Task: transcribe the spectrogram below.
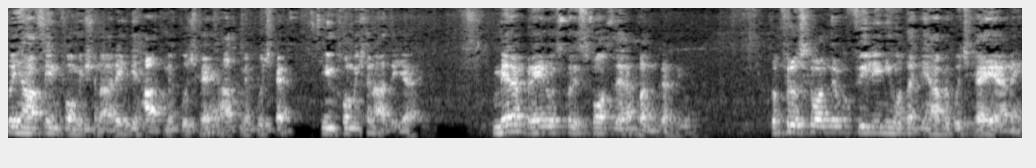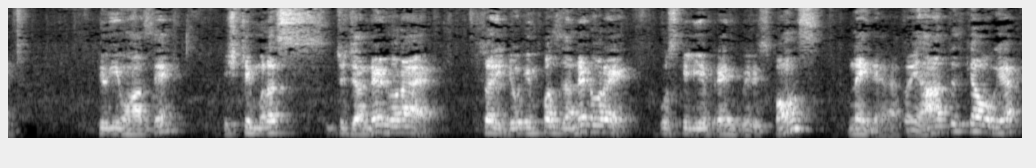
तो यहाँ से इंफॉर्मेशन आ रही है कि हाथ में कुछ है, हाथ में कुछ है। इंफॉर्मेशन आती जा रही है। मेरा ब्रेन उसको रिस्पॉन्स देना बंद कर दिया। तो फिर उसके बाद मेरे को फील ही नहीं होता कि यहाँ पे कुछ है या नहीं। क्योंकि वहाँ से स्टिमुलस जो जनरेट हो रहा है सॉरी जो इम्पल्स जनरेट हो रहे हैं, उसके लिए ब्रेन कोई रिस्पॉन्स नहीं दे रहा। तो यहाँ पे क्या हो गया?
